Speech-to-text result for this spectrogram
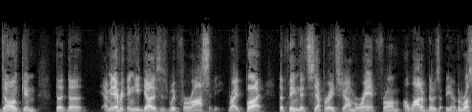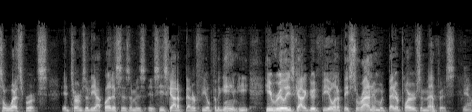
dunk and the the I mean everything he does is with ferocity, right? But the thing that separates Ja Morant from a lot of those, you know, the Russell Westbrooks in terms of the athleticism is is he's got a better feel for the game. He he really's got a good feel, and if they surround him with better players in Memphis, yeah,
